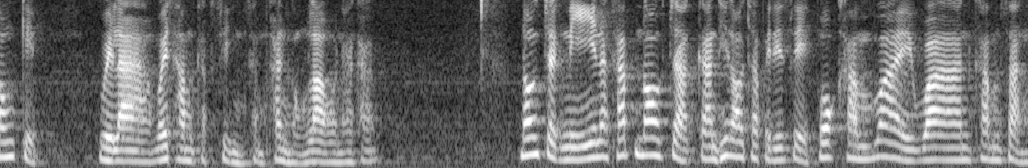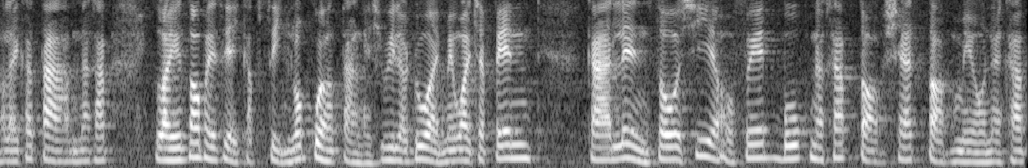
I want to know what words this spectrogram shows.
ต้องเก็บเวลาไว้ทำกับสิ่งสำคัญของเรานะครับ นอกจากนี้นะครับนอกจากการที่เราจะปฏิเสธพวกคำไหว้วานคำสั่งอะไรก็ตามนะครับ เรายังต้องปฏิเสธกับสิ่งรบกวนต่างๆในชีวิตเราด้วย ไม่ว่าจะเป็นการเล่นโซเชียล Facebook นะครับตอบแชทตอบเมลนะครับ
